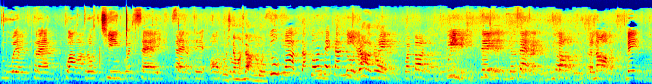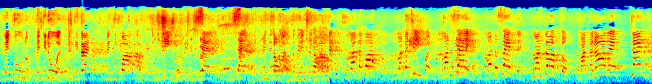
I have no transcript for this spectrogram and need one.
2, 3, 4, 5, 6, 7, 8. Dove stiamo andando? Tu forza, conta e cammina. Piano! 14, 15, 16, 17, 18, 19, 20, 21, 22, 23, 24, 25, 26, 27, 28, 29, 94, 95, 96, 97, 98, 99, 100.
